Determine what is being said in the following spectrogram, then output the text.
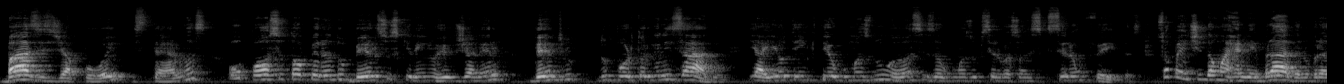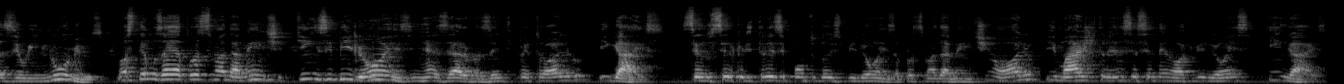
bases de apoio externas ou posso estar operando berços, que nem no Rio de Janeiro, dentro do porto organizado. E aí eu tenho que ter algumas nuances, algumas observações que serão feitas. Só para a gente dar uma relembrada no Brasil em números, nós temos aí aproximadamente 15 bilhões em reservas entre petróleo e gás sendo cerca de 13,2 bilhões aproximadamente em óleo e mais de 369 bilhões em gás.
